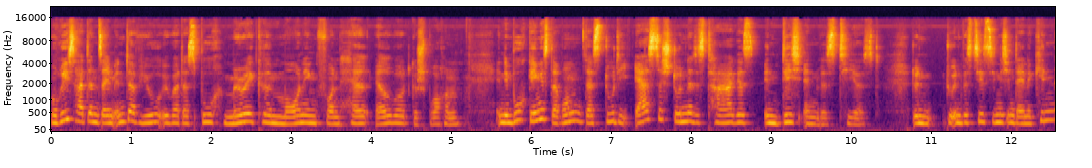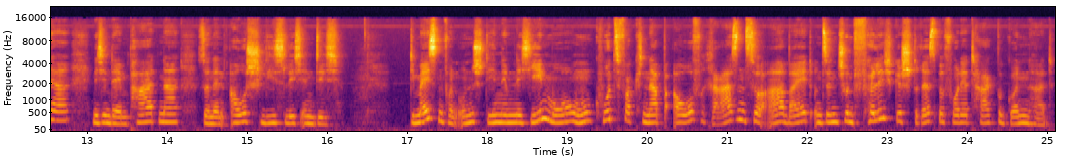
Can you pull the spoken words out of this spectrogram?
Maurice hat in seinem Interview über das Buch Miracle Morning von Hal Elwood gesprochen. In dem Buch ging es darum, dass du die erste Stunde des Tages in dich investierst. Du, du investierst sie nicht in deine Kinder, nicht in deinen Partner, sondern ausschließlich in dich. Die meisten von uns stehen nämlich jeden Morgen kurz vor knapp auf, rasen zur Arbeit und sind schon völlig gestresst, bevor der Tag begonnen hat.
